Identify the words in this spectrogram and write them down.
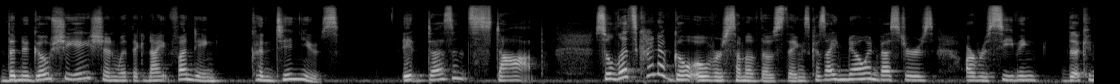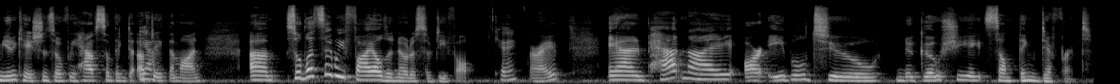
the negotiation with Ignite Funding continues. It doesn't stop. So let's kind of go over some of those things because I know investors are receiving the communication. So if we have something to Yeah. update them on. Um, so let's say we filed a notice of default. Okay. All right. And Pat and I are able to negotiate something different.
